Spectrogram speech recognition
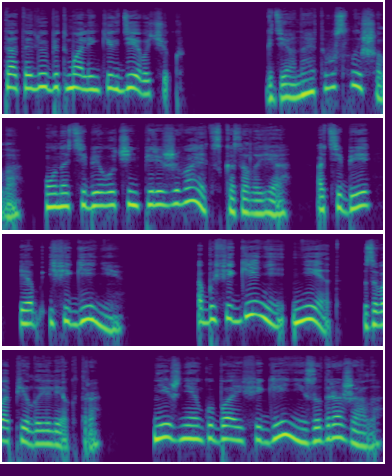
«Тата любит маленьких девочек». Где она это услышала? «Он о тебе очень переживает», — сказала я. «О тебе и об Ифигении». «Об Ифигении нет», — завопила Электра. Нижняя губа Ифигении задрожала.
